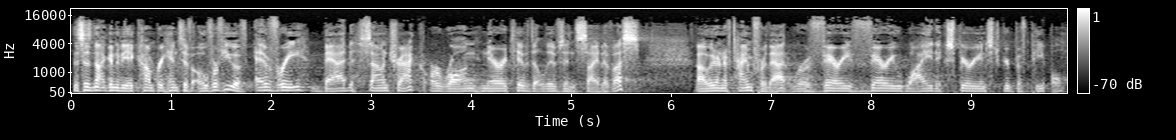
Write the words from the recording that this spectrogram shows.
This is not going to be a comprehensive overview of every bad soundtrack or wrong narrative that lives inside of us. Uh, we don't have time for that. We're a very, very wide experienced group of people.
